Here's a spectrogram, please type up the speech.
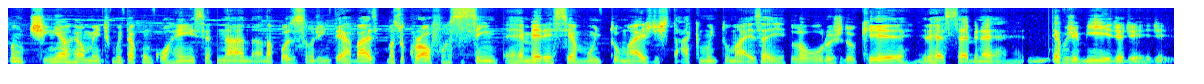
não tinha realmente muita concorrência na, na, na posição de interbase, mas o Crawford, sim, é, merecia muito mais destaque, muito mais aí louros do que ele recebe, né, em termos de mídia, de, de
